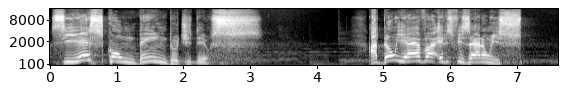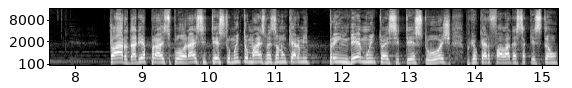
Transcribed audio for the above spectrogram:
se escondendo de Deus. Adão e Eva, eles fizeram isso. Claro, daria para explorar esse texto muito mais, mas eu não quero me prender muito a esse texto hoje, porque eu quero falar dessa questão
